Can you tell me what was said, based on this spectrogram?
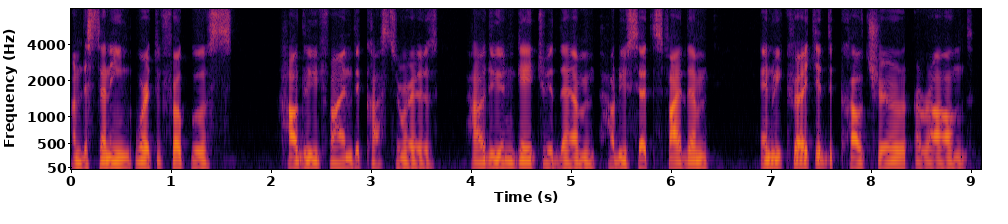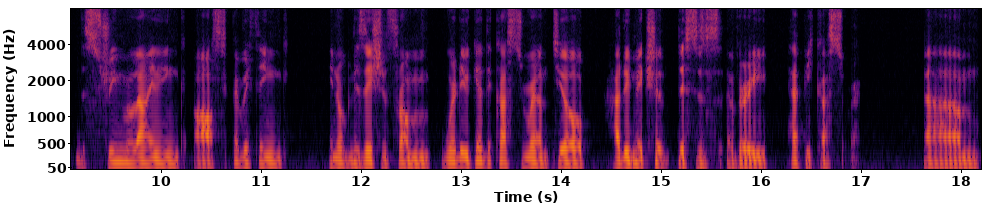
understanding where to focus, how do you find the customers, how do you engage with them, how do you satisfy them, and we created the culture around the streamlining of everything in organization from where do you get the customer until how do you make sure this is a very happy customer. Um,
